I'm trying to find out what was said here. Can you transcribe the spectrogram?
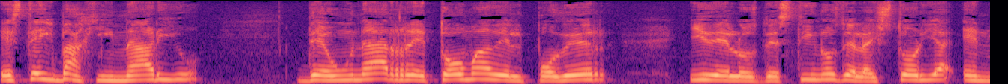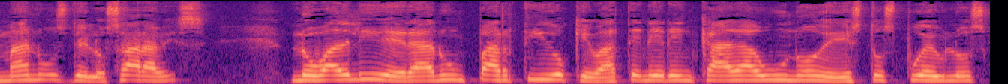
este imaginario de una retoma del poder y de los destinos de la historia en manos de los árabes, lo va a liderar un partido que va a tener en cada uno de estos pueblos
